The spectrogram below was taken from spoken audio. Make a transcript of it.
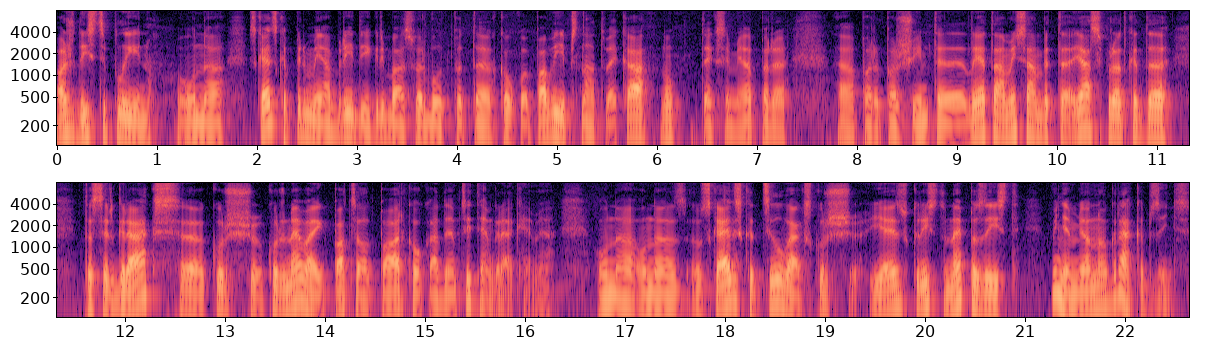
pašdisciplīnu. Un skaidrs, ka pirmajā brīdī gribās varbūt pat kaut ko pavīpsnāt vai kā, nu, teiksim, ja, par, par, par šīm lietām visām, bet jāsaprot, ka tas ir grēks, kurš, kuru nevajag pacelt pār kaut kādiem citiem grēkiem. Ja. Un, un skaidrs, ka cilvēks, kurš Jēzu Kristu nepazīst, viņam jau nav grēkapziņas.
